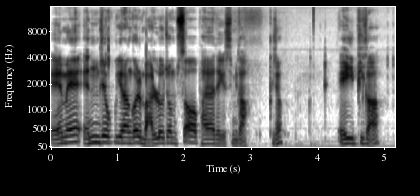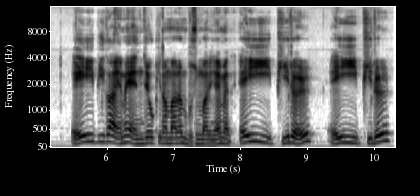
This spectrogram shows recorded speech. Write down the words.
m의 n 제곱근이라는 걸 말로 좀 써봐야 되겠습니다. 그죠? a, b가 a, b가 m의 n 제곱이란 말은 무슨 말이냐면 a, b를 a, b를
